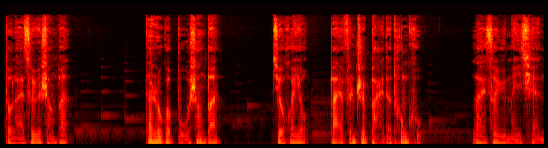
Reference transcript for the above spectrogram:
都来自于上班，但如果不上班，就会有百分之百的痛苦来自于没钱。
